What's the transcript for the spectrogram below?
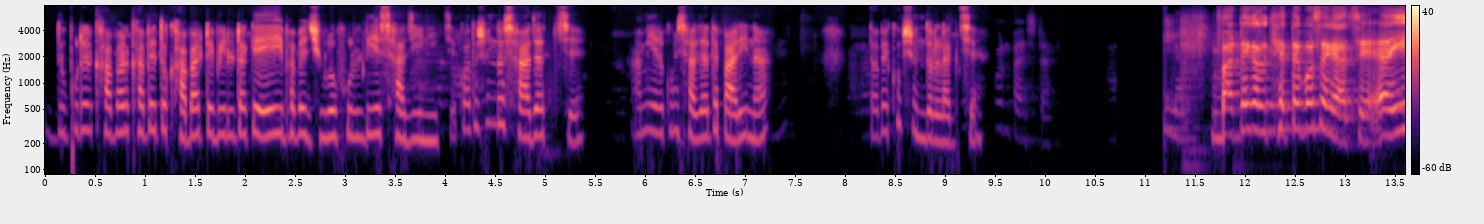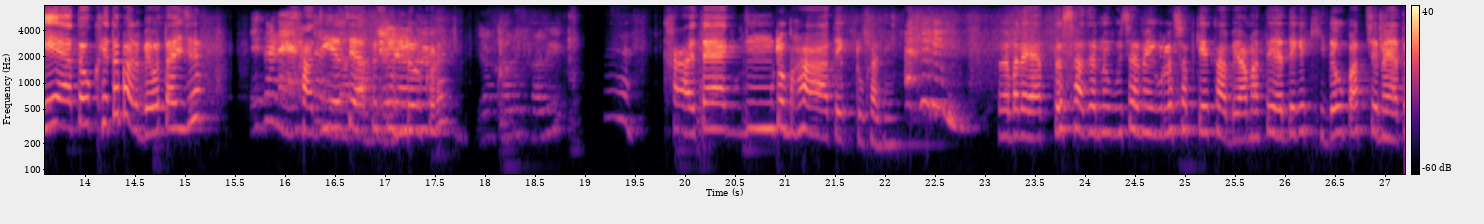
দুপুরের খাবার খাবে তো খাবার টেবিলটাকে এইভাবে ঝুড়ো ফুল দিয়ে সাজিয়ে নিচ্ছে। কত সুন্দর সাজাচ্ছে। আমি এরকম সাজাতে পারি না তবে খুব সুন্দর লাগছে। বার্থডে গার্ল খেতে বসে গেছে। এ এত খেতে পারবে ও তাই যে সাজিয়েছে এত সুন্দর করে। খাইতে এক মুঠো ভাত একটুখানি। এবারে এত সাজানো গুছানো এগুলো সব কে খাবে? আমার তো এর দেখে খিদেও পাচ্ছে না এত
